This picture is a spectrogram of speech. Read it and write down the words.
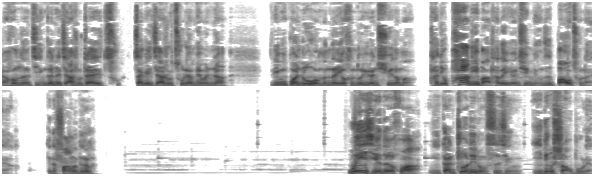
然后呢，紧跟着家属再出再给家属出两篇文章，因为关注我们的有很多园区的嘛。他就怕你把他的园区名字报出来呀，给他放了得了。威胁的话，你干做这种事情一定少不了。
